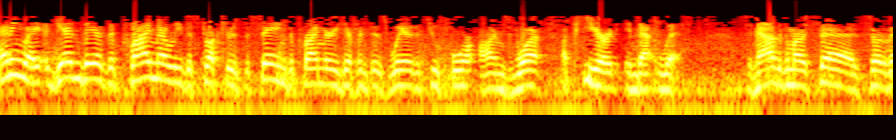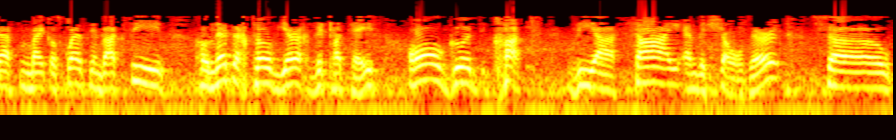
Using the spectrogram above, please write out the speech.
Anyway, again, there, the primarily the structure is the same. The primary difference is where the two forearms were appeared in that list. So now the Gemara says, sort of asking Michael's question, Vaksiv, Kol tov yerech vikates, all good cuts the uh, thigh and the shoulder. So,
